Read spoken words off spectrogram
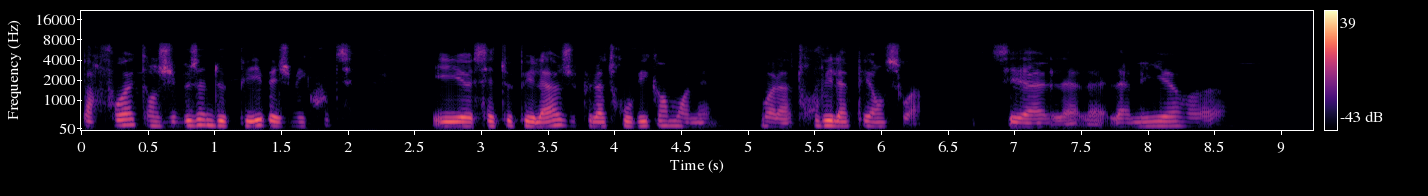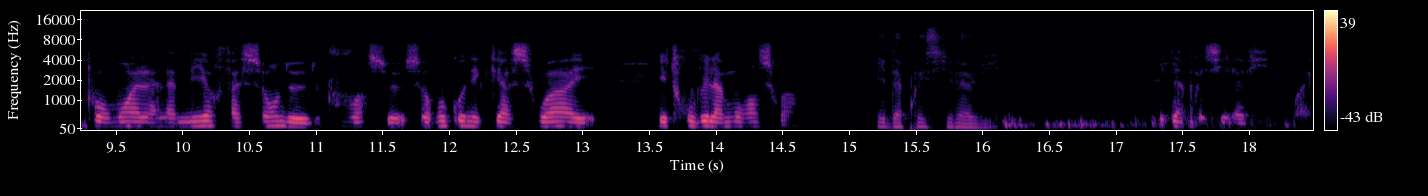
parfois quand j'ai besoin de paix, ben, je m'écoute et euh, cette paix-là, je peux la trouver qu'en moi-même. Voilà, trouver la paix en soi. C'est la, meilleure, euh, pour moi, la, meilleure façon de, pouvoir se, reconnecter à soi et, trouver l'amour en soi. Et d'apprécier la vie. Et d'apprécier la vie, ouais.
